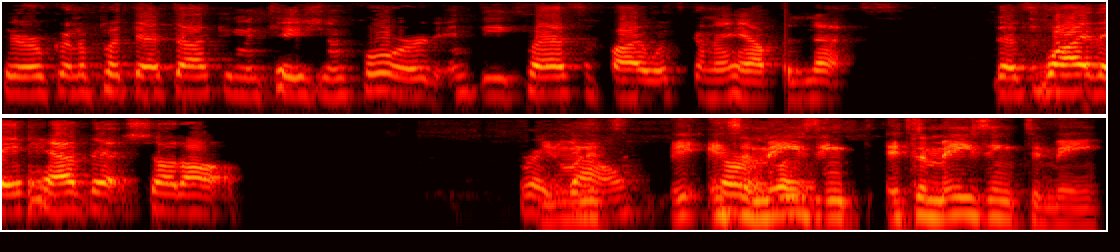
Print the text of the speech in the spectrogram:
they're going to put that documentation forward and declassify what's going to happen next. That's why they have that shut off right you know, now. It's, it's amazing. It's amazing to me,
